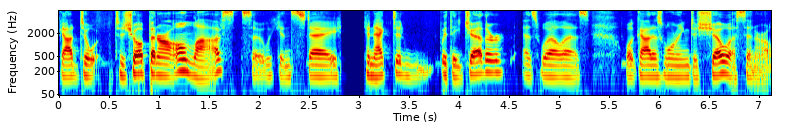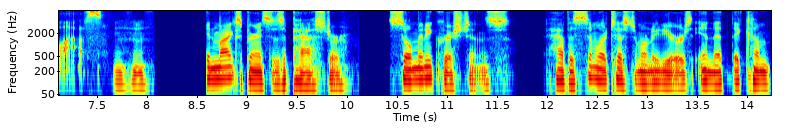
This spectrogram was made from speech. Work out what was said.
God to to show up in our own lives, so we can stay connected with each other as well as what God is wanting to show us in our lives. Mm-hmm. In my experience as a pastor, so many Christians have a similar testimony to yours in that they come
